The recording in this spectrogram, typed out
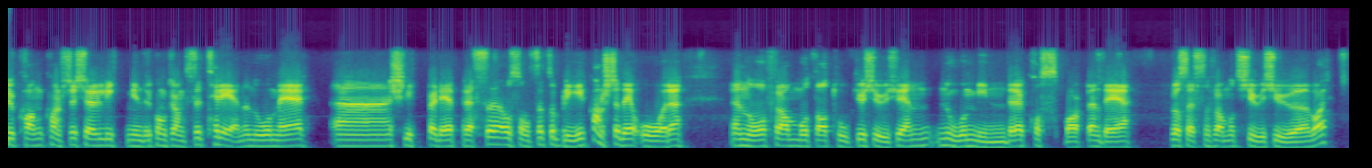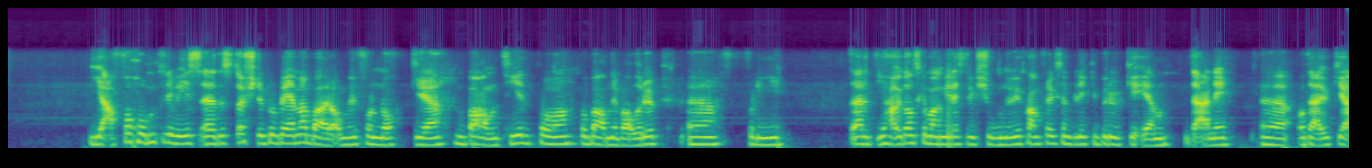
Du kan kanskje kjøre litt mindre konkurranse, trene noe mer, eh, slipper det presset. og Sånn sett så blir kanskje det året eh, nå fram mot da, Tokyo 2021 noe mindre kostbart enn det prosessen fram mot 2020 var? Ja, forhåpentligvis. Eh, det største problemet er bare om vi får nok eh, banetid på, på banen i Valerup. Eh, fordi der, de har jo ganske mange restriksjoner. Vi kan f.eks. ikke bruke én Danny. Og ikke,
